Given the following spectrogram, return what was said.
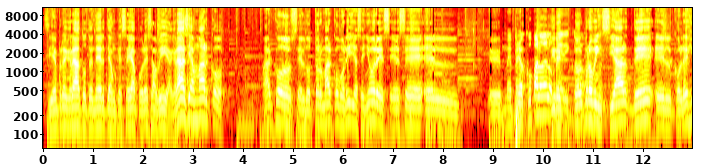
Siempre es grato tenerte, aunque sea por esa vía. Gracias, Marcos. Marcos, el doctor Marcos Bonilla, señores, es eh, el eh, Me preocupa lo de los director médicos. provincial del Colegio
